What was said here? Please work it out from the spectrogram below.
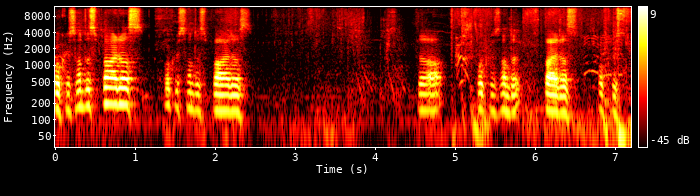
Focus on the spiders. Focus on the spiders. There. Focus on the spiders. Focus.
